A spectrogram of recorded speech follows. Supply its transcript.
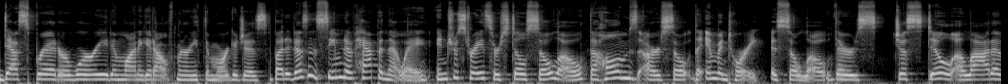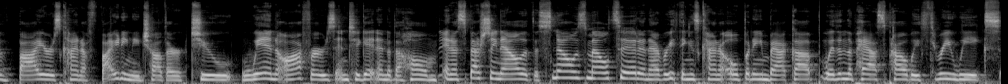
desperate or worried and want to get out from underneath their mortgages. But it doesn't seem to have happened that way. Interest rates are still so low. The homes are so, the inventory is so low. There's just still a lot of buyers kind of fighting each other to win offers and to get into the home. And especially now that the snow snow's melted and everything's kind of opening back up, within the past probably three weeks,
